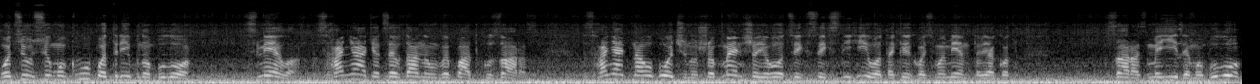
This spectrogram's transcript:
Оцю всю мокву потрібно було сміло зганять оце в даному випадку зараз. Зганять на обочину, щоб менше його цих всіх снігів, отаких ось моментів, як от зараз ми їдемо, було.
